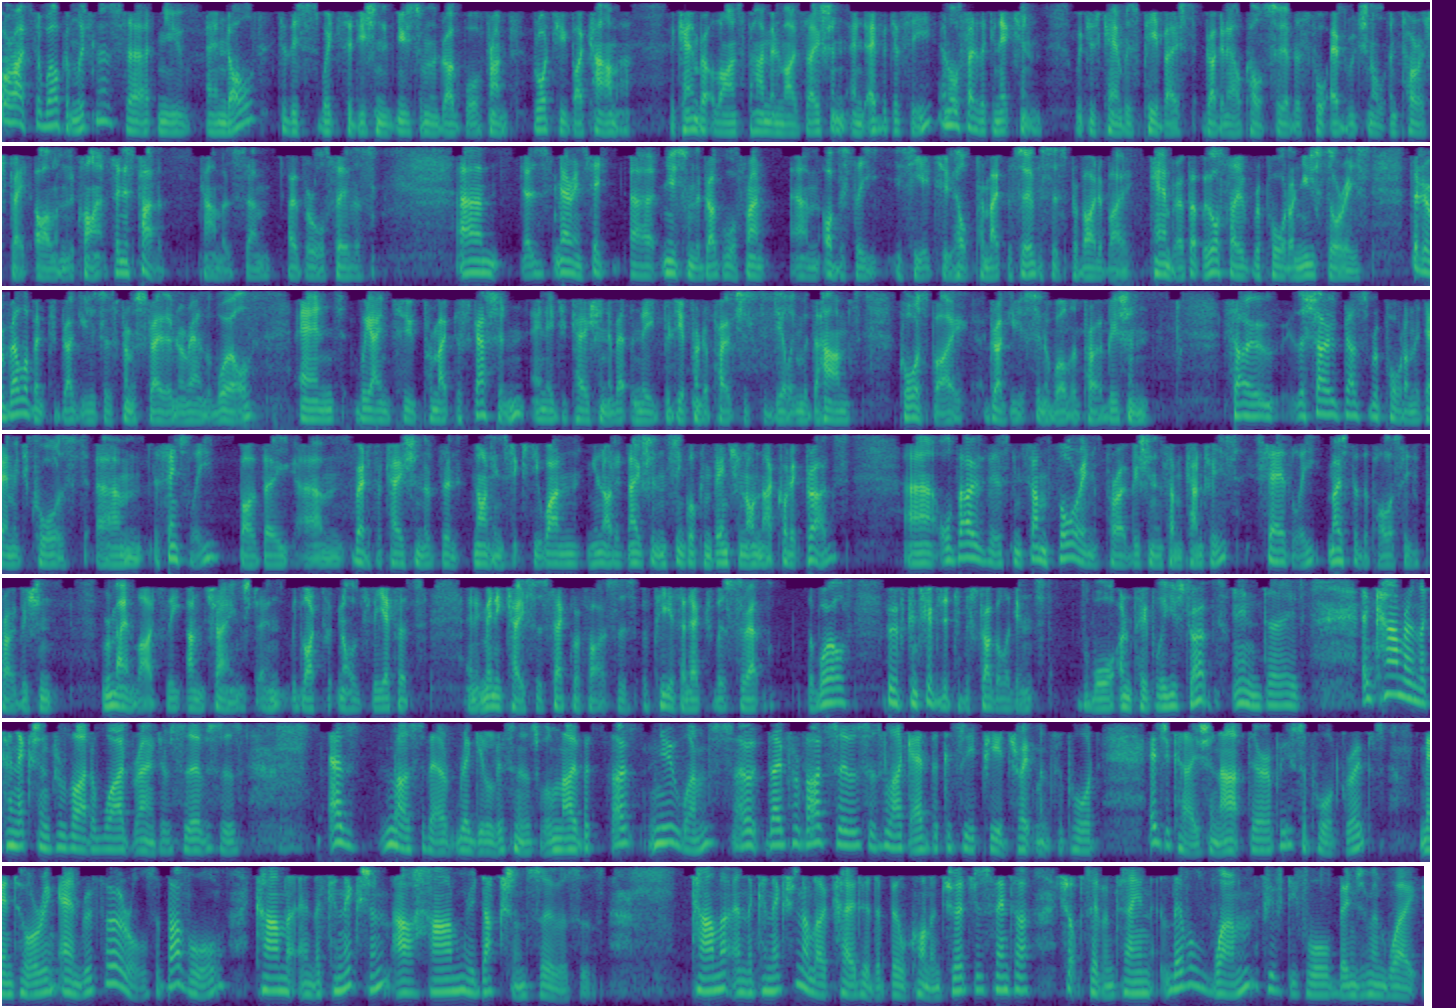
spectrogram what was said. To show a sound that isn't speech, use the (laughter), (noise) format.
All right, so welcome listeners, uh, new and old, to this week's edition of News from the Drug War Front, brought to you by CAHMA, the Canberra Alliance for Harm Minimisation and Advocacy, and also The Connection, which is Canberra's peer-based drug and alcohol service for Aboriginal and Torres Strait Islander clients, and is part of CAHMA's um, overall service. Um, as Marion said, uh, News from the Drug War Front um, obviously is here to help promote the services provided by Canberra, but we also report on news stories that are relevant to drug users from Australia and around the world, and we aim to promote discussion and education about the need for different approaches to dealing with the harms caused by drug use in a world of prohibition. So the show does report on the damage caused um, essentially by the um, ratification of the 1961 United Nations Single Convention on Narcotic Drugs, uh, although there's been some thawing of prohibition in some countries, sadly, most of the policies of prohibition remain largely unchanged and we'd like to acknowledge the efforts and in many cases sacrifices of peers and activists throughout the world who have contributed to the struggle against the war on people who use drugs. Indeed. And CAHMA and The Connection provide a wide range of services as most of our regular listeners will know, but those new ones, so they provide services like advocacy, peer treatment support, education, art therapy, support groups, mentoring and referrals. Above all, CAHMA and The Connection are harm reduction services. CAHMA and The Connection are located at Belconnen Churches Centre, Shop 17, Level 1, 54 Benjamin Way.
